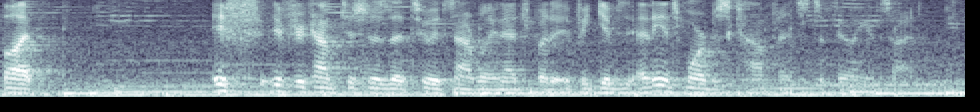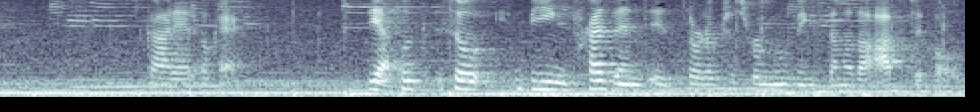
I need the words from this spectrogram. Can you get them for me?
but if if your competition is that too, it's not really an edge. But if it gives, I think it's more of just confidence. It's a feeling inside. Got it. Okay. Yeah. So so being present is sort of just removing some of the obstacles.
